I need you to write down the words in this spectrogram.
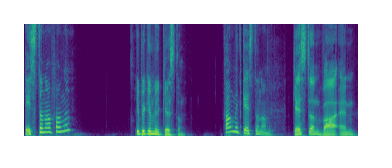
gestern anfangen? Ich beginne mit gestern. Fang mit gestern an. Gestern war ein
